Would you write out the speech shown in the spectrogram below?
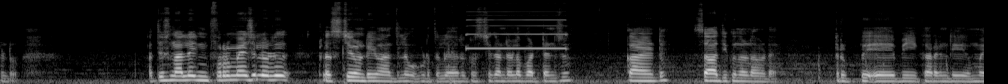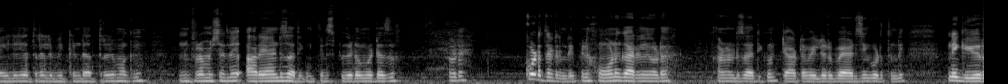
കണ്ടോ? അത്യാവശ്യം നല്ല ഇൻഫർമേഷനിലൊരു ക്ലസ്റ്റർ ഉണ്ട് ഈ വാഹനത്തിൽ കൊടുത്തിട്ടുള്ള ക്ലസ്റ്റർ കണ്ടുള്ള ബട്ടൺസും കാണാനായിട്ട് സാധിക്കുന്നുണ്ട് അവിടെ. Trip A B current mileage എത്ര ലഭിക്കുന്നുണ്ട്? അത്രയും നമുക്ക് ഇൻഫർമേഷനിൽ അറിയാണ്ട് സാധിക്കും. പിന്നെ സ്പീഡോമീറ്റേഴ്സ് അവിടെ കൊടുത്തിട്ടുണ്ട്. പിന്നെ ഹോണും കാര്യങ്ങളും കൂടെ കാണാണ്ട് സാധിക്കും. ടാറ്റ വലിയൊരു ബാഡ്ജിങ് കൊടുത്തിട്ടുണ്ട്. പിന്നെ ഗിയർ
